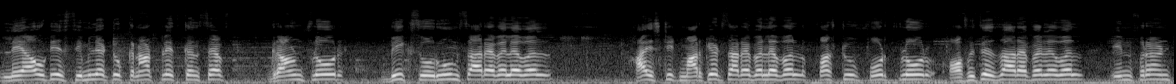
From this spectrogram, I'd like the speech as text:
layout is similar to Connaught Place concept. Ground floor big showrooms are available. High street markets are available. First to fourth floor offices are available. In front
